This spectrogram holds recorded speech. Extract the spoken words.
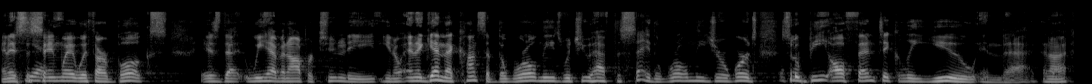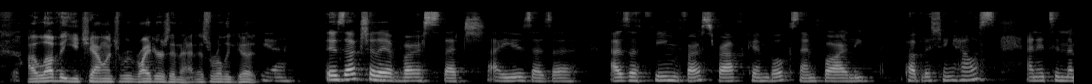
And it's the yes. same way with our books is that we have an opportunity, you know, and again, that concept, the world needs what you have to say. The world needs your words. So be authentically you in that. And I, I love that you challenge writers in that. It's really good. Yeah. There's actually a verse that I use as a, as a theme verse for African books and for our Leap publishing house and it's in the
